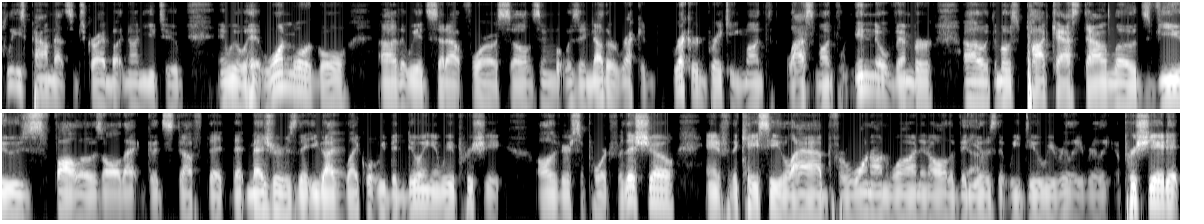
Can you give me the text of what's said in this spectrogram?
please pound that subscribe button on YouTube and we will hit one more goal uh, that we had set out for ourselves in what was another record record breaking month last month in November uh, with the most podcast downloads, views, follows, all that good stuff that that measures that you guys like what we've been doing, and we appreciate all of your support for this show and for the KC Lab for one on one and all the videos yeah. that we do. We really, really appreciate it.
